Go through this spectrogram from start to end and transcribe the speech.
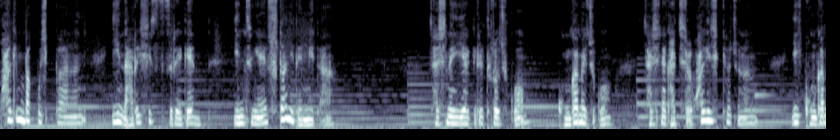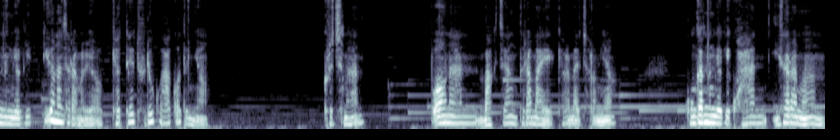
확인받고 싶어하는 이 나르시스트에겐 인증의 수단이 됩니다. 자신의 이야기를 들어주고 공감해주고 자신의 가치를 확인시켜주는 이 공감 능력이 뛰어난 사람을요 곁에 두려고 하거든요. 그렇지만 뻔한 막장 드라마의 결말처럼요 공감 능력이 과한 이 사람은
